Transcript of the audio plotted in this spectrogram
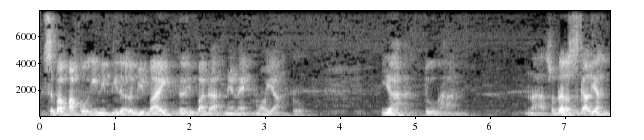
sebab aku ini tidak lebih baik daripada nenek moyangku. Ya Tuhan. Nah, saudara sekalian,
